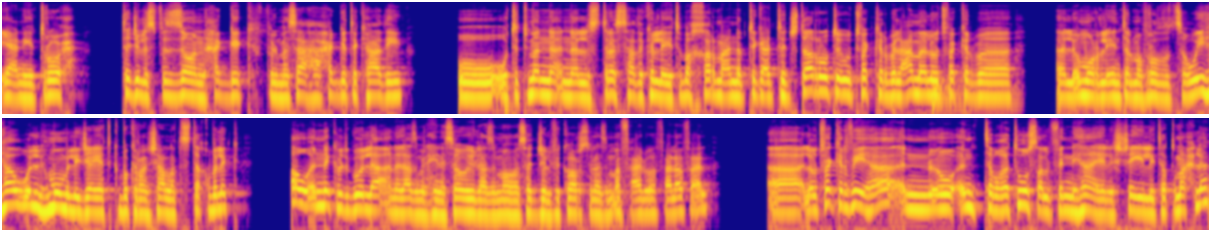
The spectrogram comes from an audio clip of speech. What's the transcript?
يعني تروح تجلس في الزون حقك في المساحة حقتك هذه وتتمنى إن الستريس هذا كله يتبخر مع إنه بتقعد تجتر وتفكر بالعمل وتفكر بالأمور اللي أنت المفروض تسويها والهموم اللي جايتك بكرة إن شاء الله تستقبلك. أو إنك بتقول لا أنا لازم الحين أسوي لازم أسجل في كورس ولازم أفعل وأفعل وأفعل. آه لو تفكر فيها إنه أنت تبغى توصل في النهاية للشيء اللي تطمح له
